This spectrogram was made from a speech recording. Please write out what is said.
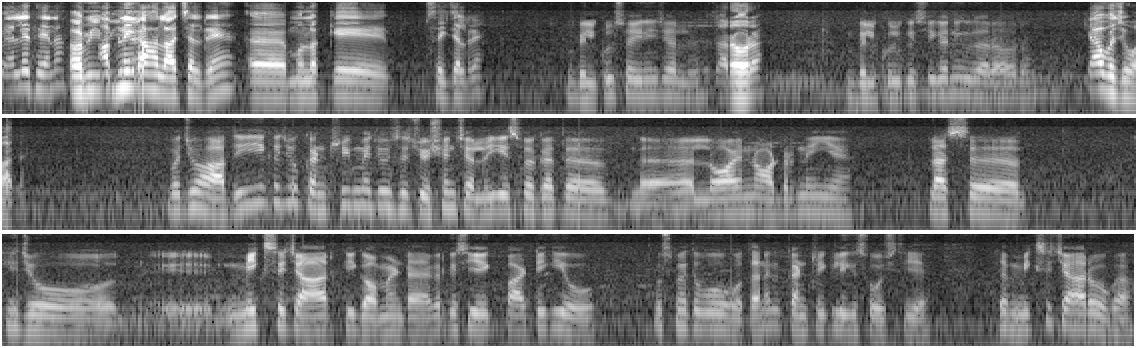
पहले थे ना? अभी नहीं है। हालात चल रहे हैं? मुल्क के सही चल रहे हैं? बिल्कुल सही नहीं चल रहा। गुजारा हो रहा? बिल्कुल किसी का नहीं गुजारा हो रहा। क्या वजूहत है? वजूहत ये है कि जो कंट्री में जो सिचुएशन चल रही है इस वक्त लॉ एंड ऑर्डर नहीं है। प्लस ये जो मिक्स एच आर की गवर्नमेंट है अगर किसी एक पार्टी की हो तो उसमें तो वो होता है ना कि कंट्री के लिए सोचती है। जब मिक्स एच आर होगा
